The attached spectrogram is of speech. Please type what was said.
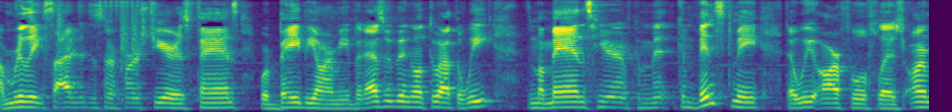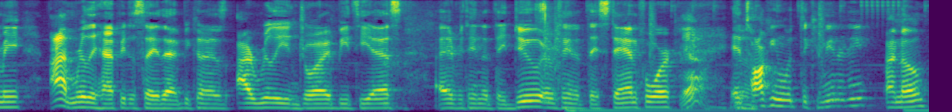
I'm really excited. That this is our first year as fans. We're baby army. But as we've been going throughout the week, my mans here have commi- convinced me that we are full fledged army. I'm really happy to say that because I really enjoy BTS, everything that they do, everything that they stand for. Yeah. And talking with the community, I know,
